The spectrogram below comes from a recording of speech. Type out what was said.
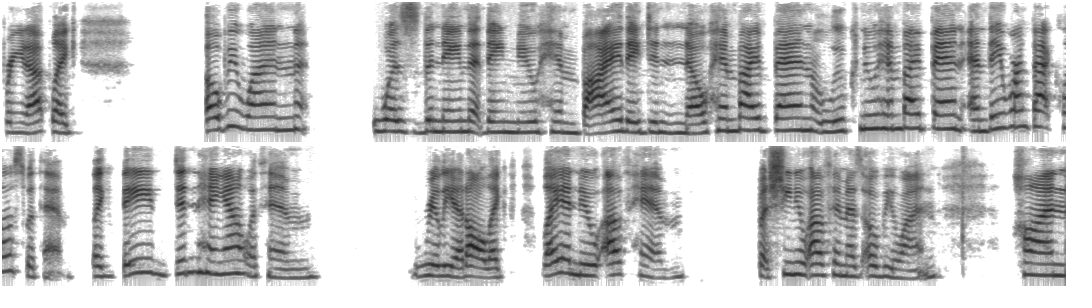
bring it up. Like obi-wan was the name that they knew him by. They didn't know him by ben. Luke knew him by ben and they weren't that close with him. Like they didn't hang out with him really at all. Like leia knew of him but she knew of him as obi-wan. Han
